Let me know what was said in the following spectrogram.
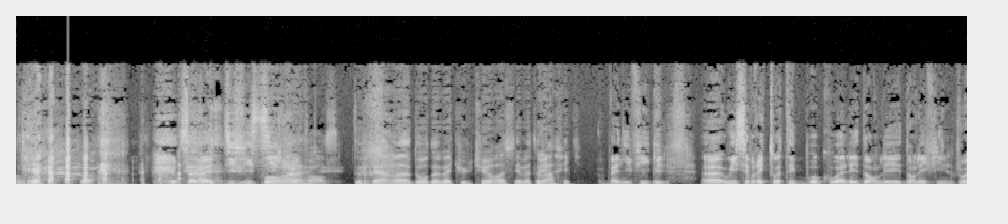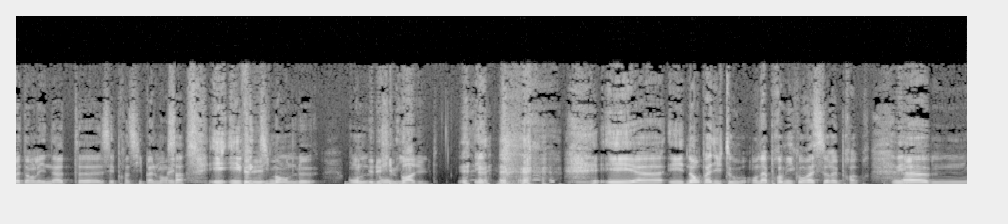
ça va être difficile, Pour, je pense. de faire euh, don de ma culture cinématographique. Magnifique. Oui. Euh, oui, c'est vrai que toi, t'es beaucoup allé dans les dans les films. Je vois dans les notes, euh, c'est principalement Oui. ça. Et effectivement, on le on, on- film pour adultes. Et, et, euh, et non, pas du tout. On a promis qu'on resterait propre. Oui. Euh,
